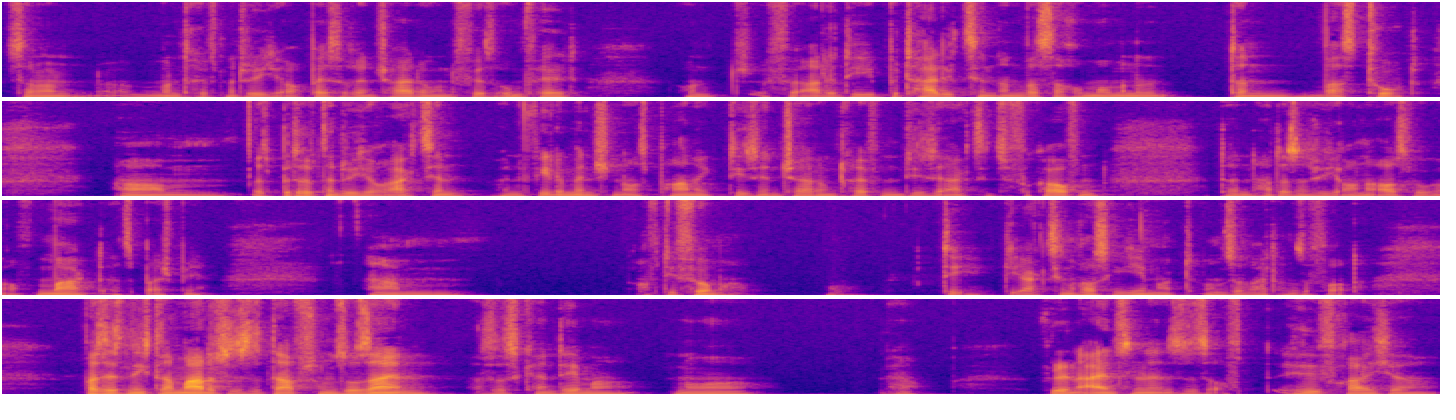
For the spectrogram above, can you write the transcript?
sondern man trifft natürlich auch bessere Entscheidungen fürs Umfeld und für alle, die beteiligt sind an was auch immer man dann was tut. Ähm, das betrifft natürlich auch Aktien. Wenn viele Menschen aus Panik diese Entscheidung treffen, diese Aktie zu verkaufen, dann hat das natürlich auch eine Auswirkung auf den Markt als Beispiel. Ähm, auf die Firma, die die Aktien rausgegeben hat und so weiter und so fort. Was jetzt nicht dramatisch ist, es darf schon so sein. Das ist kein Thema. Nur, ja, für den Einzelnen ist es oft hilfreicher,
